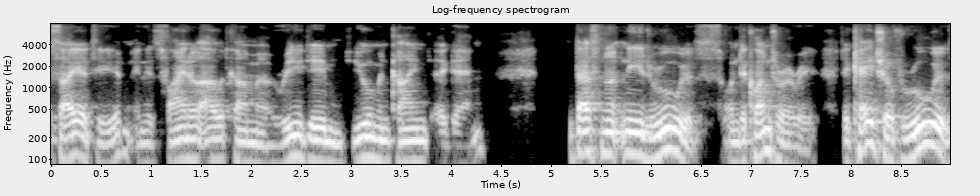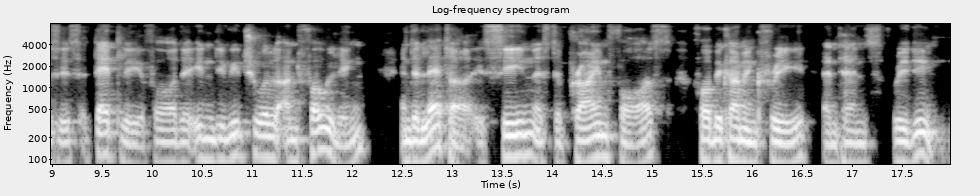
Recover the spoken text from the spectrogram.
society, in its final outcome, a redeemed humankind again, does not need rules. On the contrary, the cage of rules is deadly for the individual unfolding, and the latter is seen as the prime force for becoming free and hence redeemed.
